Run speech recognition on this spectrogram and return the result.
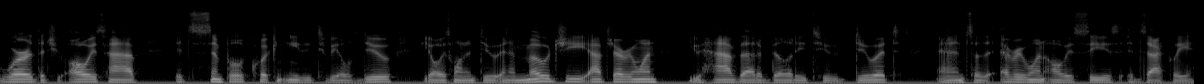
word that you always have. It's simple, quick, and easy to be able to do. If you always want to do an emoji after everyone, you have that ability to do it and so that everyone always sees exactly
